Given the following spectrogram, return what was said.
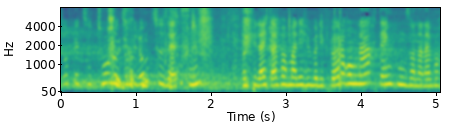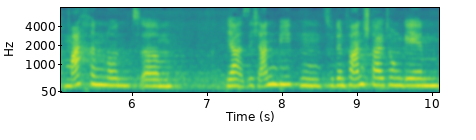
so viel zu tun und so viel umzusetzen. Und vielleicht einfach mal nicht über die Förderung nachdenken, sondern einfach machen und ähm, ja, sich anbieten, zu den Veranstaltungen gehen.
